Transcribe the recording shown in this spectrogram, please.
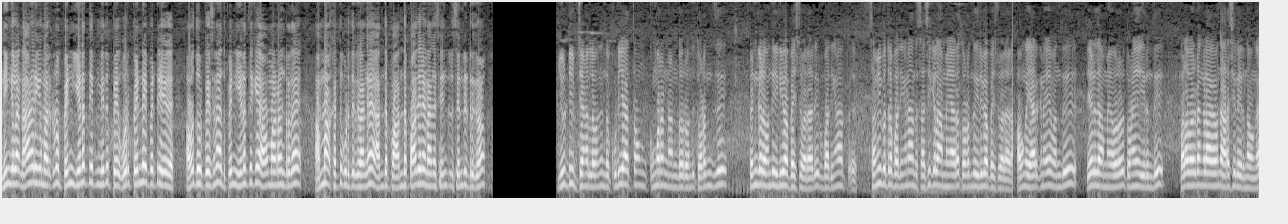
நீங்களாம் நாகரிகமா இருக்கணும். பெண் இனத்தின் மீது பெ- ஒரு பெண்ணை பற்றி அவதூறு பேசினா அது பெண் இனத்துக்கே அவமானம்ன்றத அம்மா கத்து கொடுத்துருக்காங்க அந்த பா- அந்த பாதையில நாங்க சென்று சென்றுட்டு இருக்கிறோம் யூடியூப் சேனல்ல வந்து இந்த குடியாத்தம் குமரன் நண்பர் வந்து தொடர்ந்து பெண்களை வந்து இழிவா பேசிட்டு வராரு. இப்போ பாத்தீங்கன்னா சமீபத்தில் பார்த்தீங்கன்னா அந்த சசிகலா அம்மையாரை தொடர்ந்து இழிவாக பேசிட்டு வராரு. அவங்க ஏற்கனவே வந்து ஜெயலலிதா அம்மையாரோட துணையை இருந்து பல வருடங்களாக வந்து அரசியல் இருந்தவங்க.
